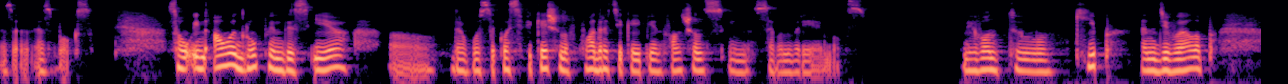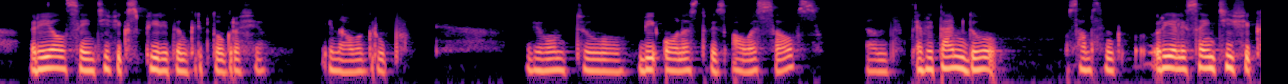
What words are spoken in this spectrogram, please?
as a S-box. So in our group in this year, uh, there was a classification of quadratic APN functions in seven variables. We want to keep and develop real scientific spirit in cryptography in our group. We want to be honest with ourselves and every time do something really scientific,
